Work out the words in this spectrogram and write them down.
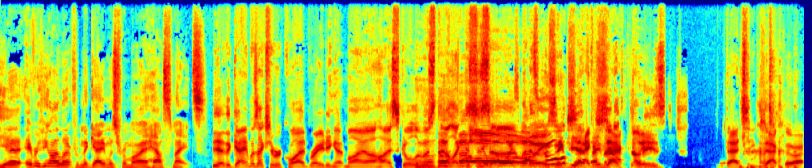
Yeah, everything I learnt from the game was from my housemates. Yeah, the game was actually required reading at my uh, high school. It was they're like this Oh, is uh, boys' we're high doing school? yeah, Exactly. That's exactly right.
